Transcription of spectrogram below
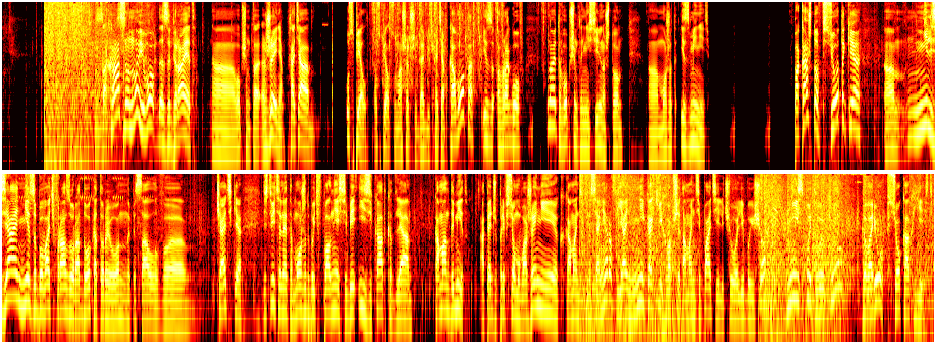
за красным, но его забирает, э, в общем-то, Женя. Хотя успел, успел сумасшедший добить хотя бы кого-то из врагов. Но это, в общем-то, не сильно что э, может изменить. Пока что все-таки э, нельзя не забывать фразу Радо, которую он написал в чатике. Действительно, это может быть вполне себе изи-катка для команды МИД. Опять же, при всем уважении к команде пенсионеров, я никаких вообще там антипатий или чего-либо еще не испытываю к ним. Говорю все как есть.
